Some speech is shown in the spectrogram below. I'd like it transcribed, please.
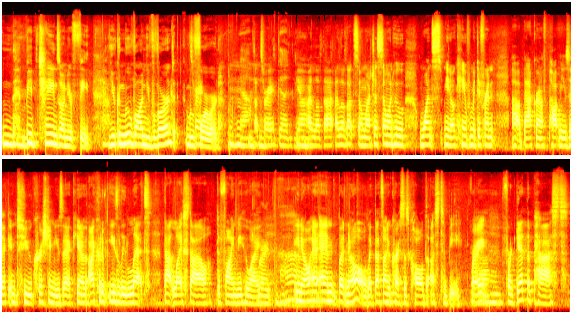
be chains on your feet. You can move on. You've learned. Move right. forward. Mm-hmm. Yeah, That's mm-hmm. right. Good. Yeah, mm-hmm. I love that. I love that so much. As someone who once, you know, came from a different uh, background of pop music into Christian music, you know, I could have easily let that lifestyle define me who I, Right. you know, ah. and, and but no, like that's not who Christ has called us to be, right? Forget the past.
